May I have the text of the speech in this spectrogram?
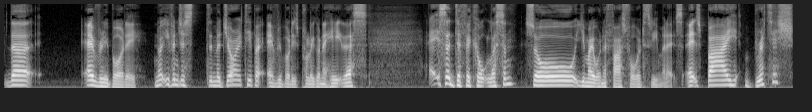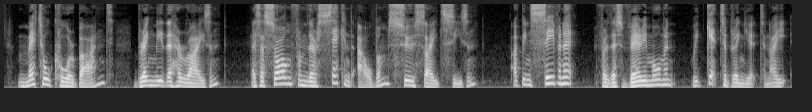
that everybody, not even just the majority, but everybody's probably going to hate this. It's a difficult listen, so you might want to fast forward three minutes. It's by British metalcore band Bring Me the Horizon. It's a song from their second album, Suicide Season. I've been saving it for this very moment. We get to bring you it tonight.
